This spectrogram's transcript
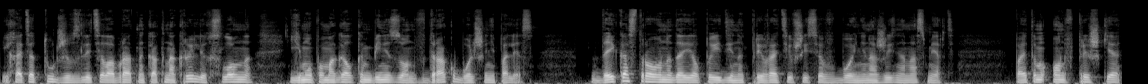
и хотя тут же взлетел обратно как на крыльях, словно ему помогал комбинезон, в драку больше не полез. Да и Кострову надоел поединок, превратившийся в бой не на жизнь, а на смерть. Поэтому он в прыжке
